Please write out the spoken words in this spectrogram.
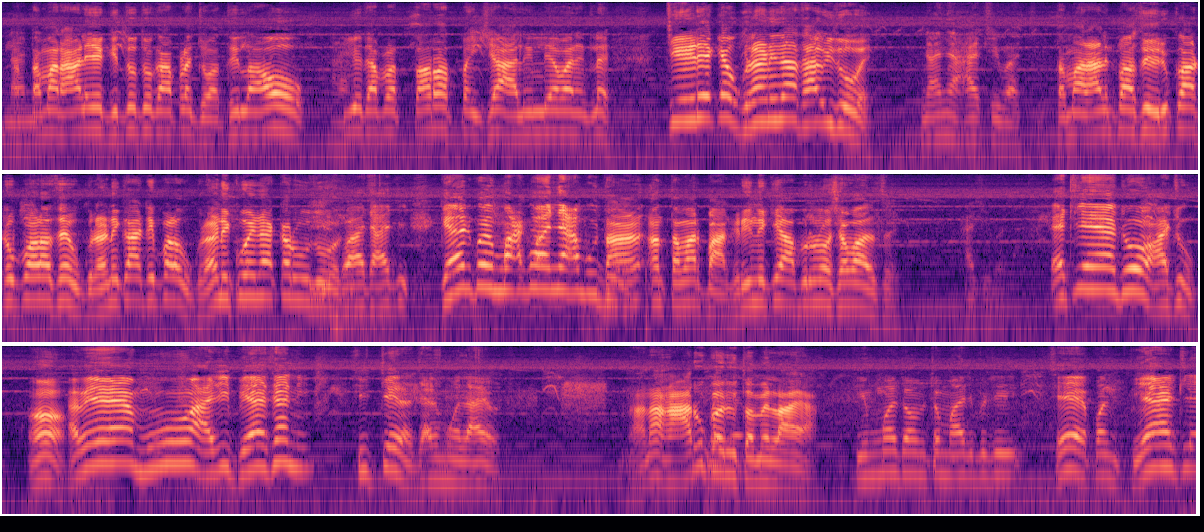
તમારે. તમારા હાળે કીધું હતું કે આપણે જોથી લાવો. એ જ આપણે તરત પૈસા હાલીને લેવાના. એટલે ચેડે કે ઉઘરાણી ના થાવી જોવે ના ના સાચી વાત છે. તમારા હાળી પાસે એરું કાઠું પડે છે ઉઘરાણી કાઠી પડે ઉઘરાણી કોઈ ના કરવું જોઈએ. વાત સાચી. ઘેર કોઈ માગવા ના આવું જોઈએ અને તમારે પાઘડીને કે આબરૂનો સવાલ છે? સાચી વાત. એટલે જો હાજુ હવે હું હારી ભેં છે ને સિત્તેર હજારમાં લાવ્યો ના ના સારું કર્યું તમે લાયા. કિંમત આમ તો મારી બધી છે પણ ભેં એટલે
